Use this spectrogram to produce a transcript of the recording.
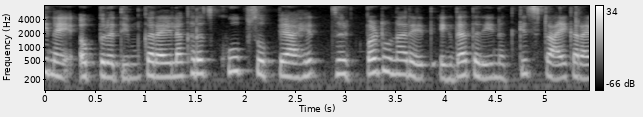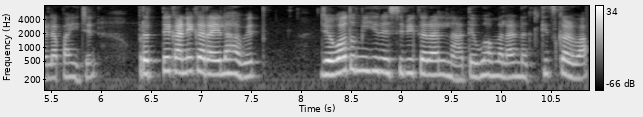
की नाही अप्रतिम? करायला खरंच खूप सोपे आहेत. झटपट होणार आहेत. एकदा तरी नक्कीच ट्राय करायला पाहिजे. प्रत्येकाने करायला हवेत. जेव्हा तुम्ही ही रेसिपी कराल ना तेव्हा मला नक्कीच कळवा.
